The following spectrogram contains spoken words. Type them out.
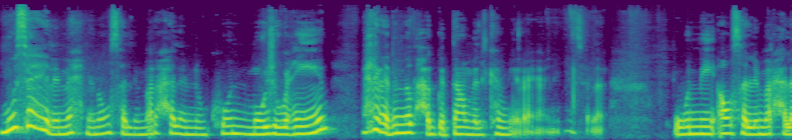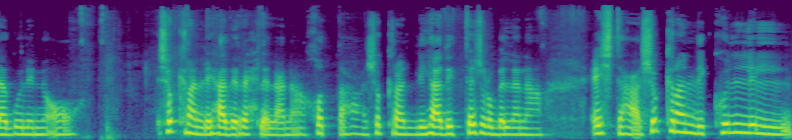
مو سهل إن إحنا نوصل لمرحلة إنه نكون موجوعين. وإحنا قاعدين نضحك قدام الكاميرا يعني مثلا. وإني أوصل لمرحلة أقول إنه أوه شكرا لهذه الرحلة اللي أنا خضتها شكرا لهذه التجربة اللي أنا عشتها. شكرا لكل ال-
